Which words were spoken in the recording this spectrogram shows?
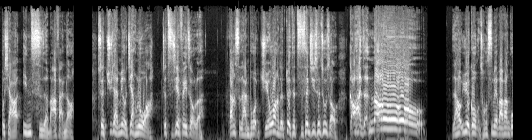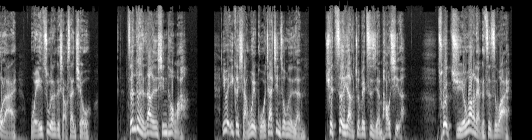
不想要因此惹麻烦哦，所以居然没有降落啊，就直接飞走了。当时兰波绝望地对着直升机伸出手，高喊着 “No”，然后越共从四面八方过来，围住了那个小山丘，真的很让人心痛啊！因为一个想为国家尽忠的人，却这样就被自己人抛弃了。除了绝望两个字之外，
